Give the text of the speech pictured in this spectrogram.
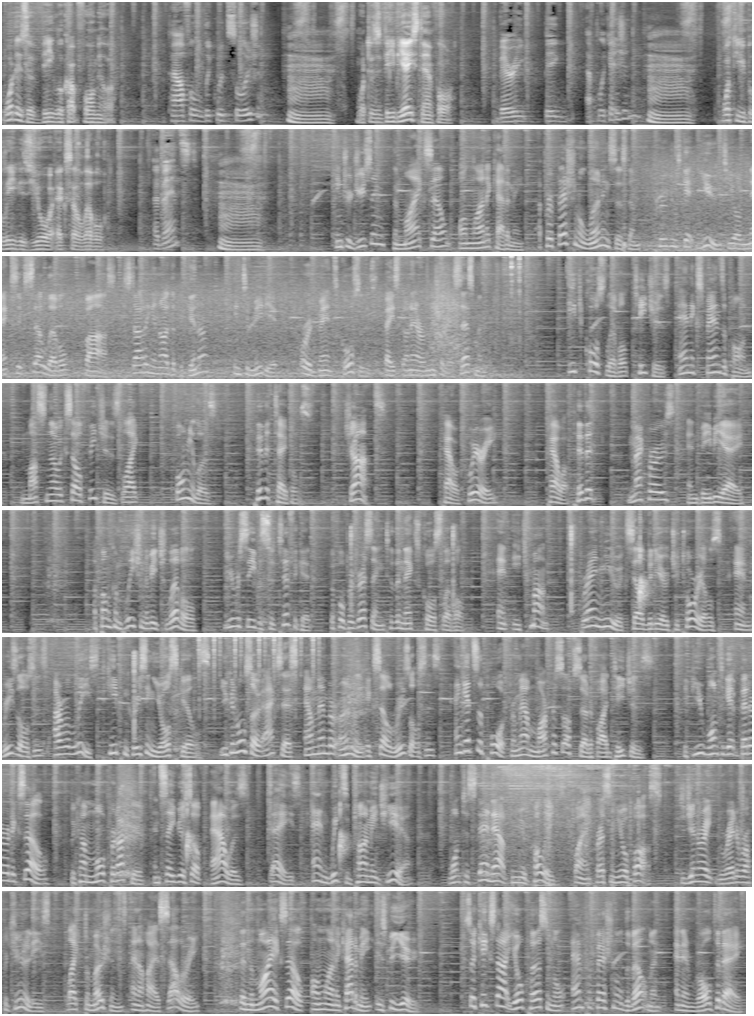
What is a VLOOKUP formula? Powerful liquid solution? Hmm. What does VBA stand for? Very big application? Hmm. What do you believe is your Excel level? Advanced? Hmm. Introducing the MyExcel Online Academy, a professional learning system proven to get you to your next Excel level fast, starting in either beginner, intermediate, or advanced courses based on our initial assessment. Each course level teaches and expands upon must know Excel features like formulas, pivot tables, charts, Power Query, Power Pivot, macros, and VBA. Upon completion of each level, you receive a certificate before progressing to the next course level. And each month, brand new Excel video tutorials and resources are released to keep increasing your skills. You can also access our member-only Excel resources and get support from our Microsoft certified teachers. If you want to get better at Excel, become more productive and save yourself hours, days, and weeks of time each year, want to stand out from your colleagues by impressing your boss, to generate greater opportunities like promotions and a higher salary, then the MyExcel Online Academy is for you. So kickstart your personal and professional development and enroll today.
